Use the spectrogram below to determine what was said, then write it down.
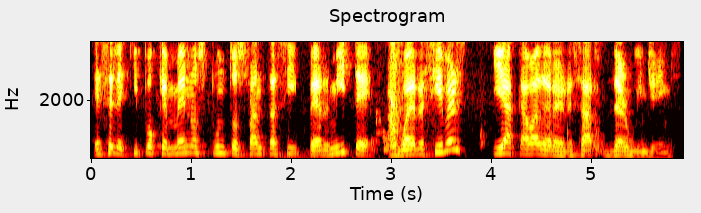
es el equipo que menos puntos fantasy permite a wide receivers y acaba de regresar Derwin James.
